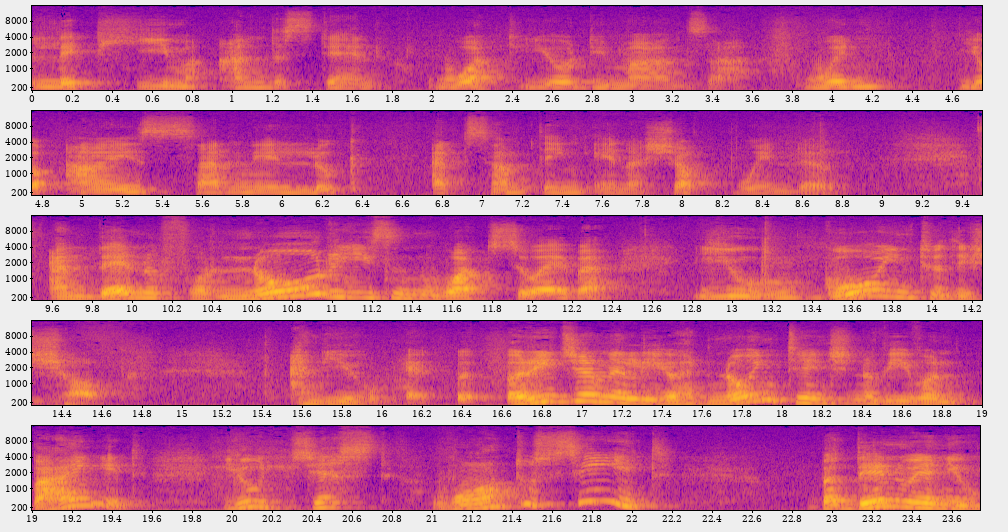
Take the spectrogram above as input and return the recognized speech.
Let him understand what your demands are. When your eyes suddenly look at something in a shop window, and then for no reason whatsoever, you go into the shop and you originally you had no intention of even buying it. You just want to see it. But then when you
